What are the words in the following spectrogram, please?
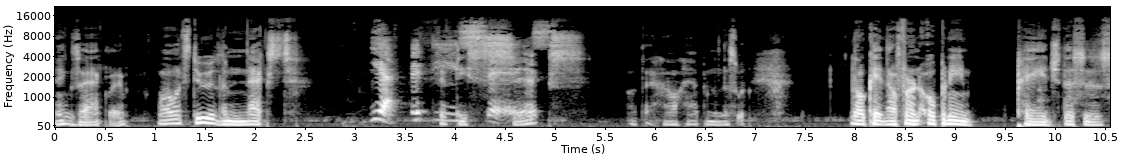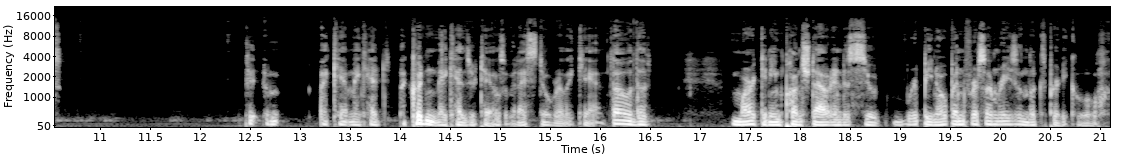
Exactly. Well, let's do the next Yeah, 56. 56. What the hell happened in this one? Okay, now for an opening page, this is. I can't make head. I couldn't make heads or tails of it. I still really can't. Though the marketing punched out in his suit, ripping open for some reason, looks pretty cool.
